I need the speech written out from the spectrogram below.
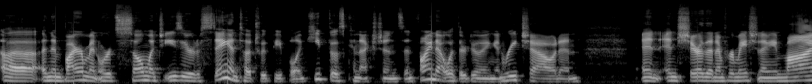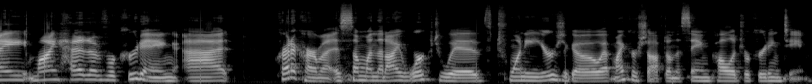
uh, an environment where it's so much easier to stay in touch with people and keep those connections and find out what they're doing and reach out and and and share that information. I mean, my my head of recruiting at Credit Karma is someone that I worked with 20 years ago at Microsoft on the same college recruiting team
